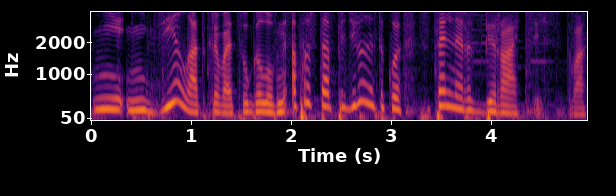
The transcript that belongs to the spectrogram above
не, не дело открывается уголовное, а просто определенное такое социальное разбирательство.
